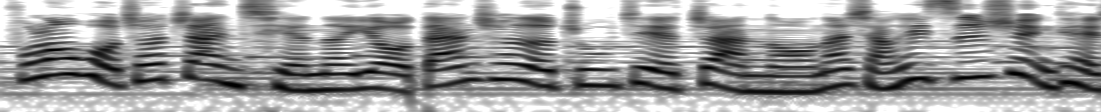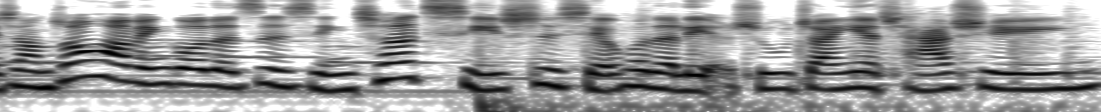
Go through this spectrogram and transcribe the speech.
福隆火车站前呢，也有单车的租借站那详细资讯可以上中华民国的自行车骑士协会的脸书专业查询。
